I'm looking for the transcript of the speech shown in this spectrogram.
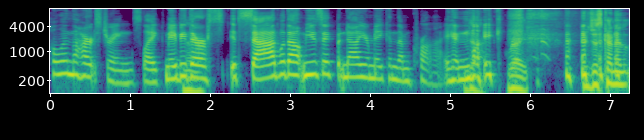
pulling the heartstrings like maybe Yeah. there's it's sad without music but now you're making them cry and Yeah. like Right. You just kind of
